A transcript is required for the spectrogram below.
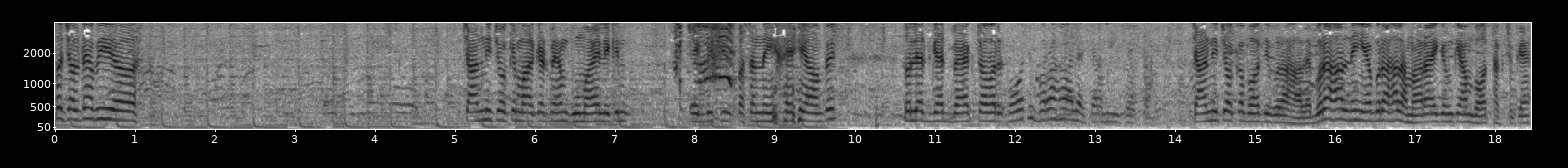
सो, चलते हैं अभी चांदनी चौक के मार्केट में हम घूम आए, लेकिन एक भी चीज़ पसंद नहीं है यहाँ पे। So let's get back to our बहुत ही बुरा हाल है चांदनी चौक का चांदनी चौक का बहुत ही बुरा हाल है। बुरा हाल नहीं है बुरा हाल हमारा है क्योंकि हम बहुत थक चुके हैं।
